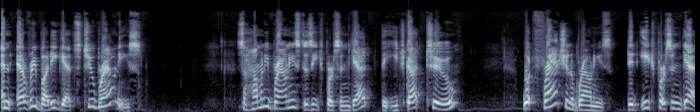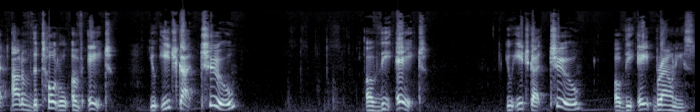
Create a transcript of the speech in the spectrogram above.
And everybody gets two brownies. So how many brownies does each person get? They each got two. What fraction of brownies did each person get out of the total of eight? You each got two of the eight. You each got two of the eight brownies.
